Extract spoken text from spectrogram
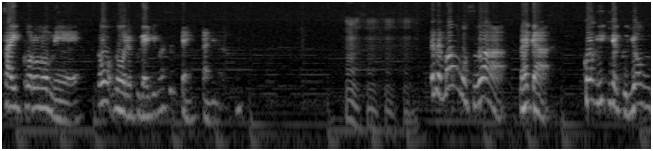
サイコロの目の能力がいりますみたいな感じになるんですね。うんうんうんただマンモスは、なんか、攻撃力4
